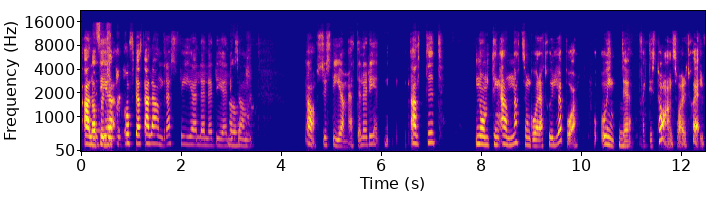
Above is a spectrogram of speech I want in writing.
all, ja, det är oftast alla andras fel eller det är liksom, ja. ja, systemet eller det är alltid någonting annat som går att skylla på och inte mm. faktiskt ta ansvaret själv.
